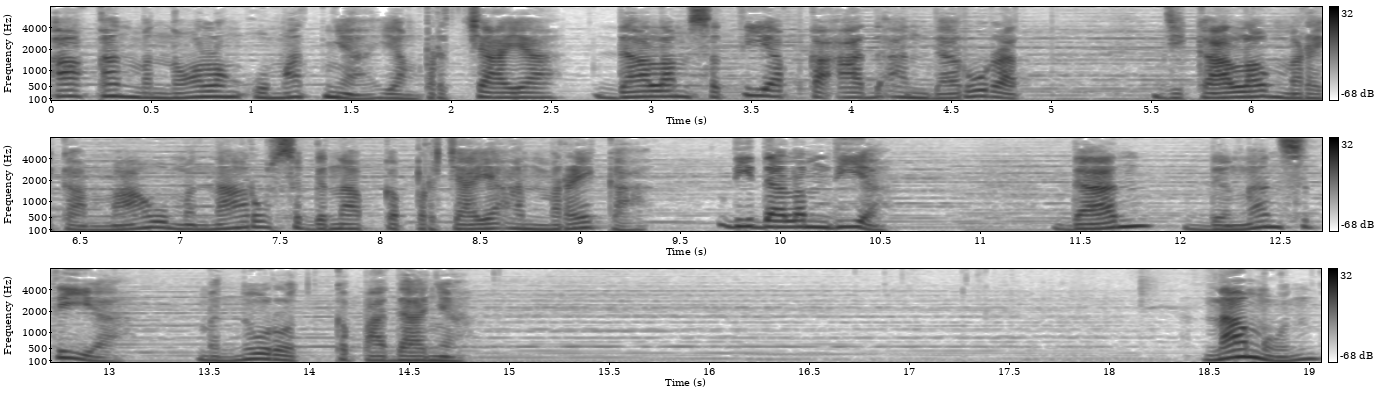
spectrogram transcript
akan menolong umatnya yang percaya dalam setiap keadaan darurat jikalau mereka mau menaruh segenap kepercayaan mereka di dalam Dia dan dengan setia menurut kepadanya. Namun,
